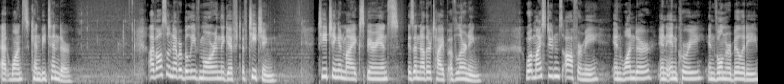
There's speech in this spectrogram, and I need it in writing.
at once can be tender. I've also never believed more in the gift of teaching. Teaching, in my experience, is another type of learning. What my students offer me in wonder, in inquiry, in vulnerability,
